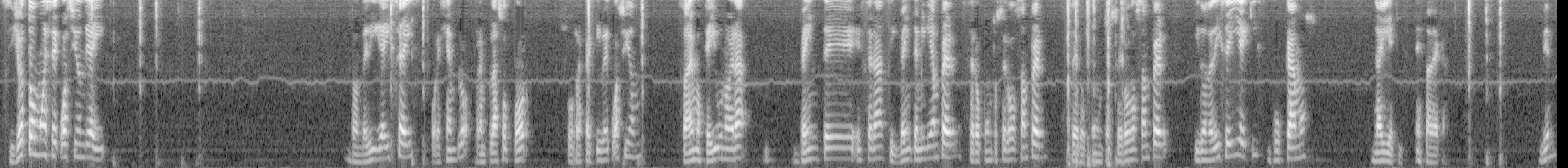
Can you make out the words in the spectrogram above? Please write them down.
si yo tomo esa ecuación de ahí, donde diga I6, por ejemplo, reemplazo por su respectiva ecuación. Sabemos que I1 era 20, será, sí, 20 mA, 0.02 A, 0.02 A, y donde dice ix buscamos la ix, esta de acá. Bien.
